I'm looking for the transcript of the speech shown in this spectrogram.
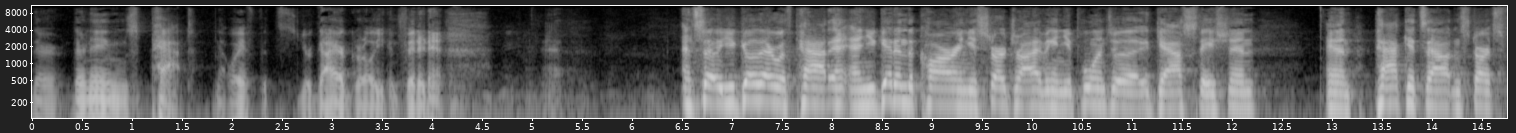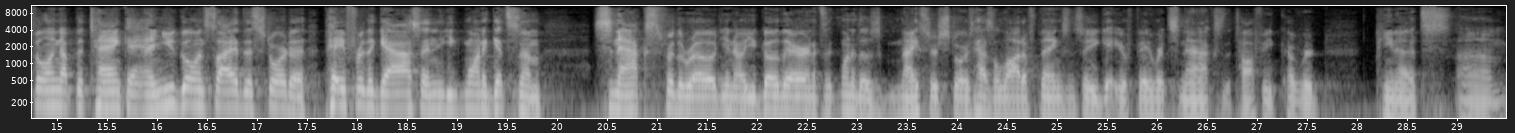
Their, their name's Pat. That way, if it's your guy or girl, you can fit it in. And so you go there with Pat, and, and, you get in the car and you start driving, and you pull into a gas station, and Pat gets out and starts filling up the tank, and you go inside the store to pay for the gas, and you want to get some snacks for the road. You know, you go there, and it's like one of those nicer stores, has a lot of things, and so you get your favorite snacks, the toffee-covered peanuts, um,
